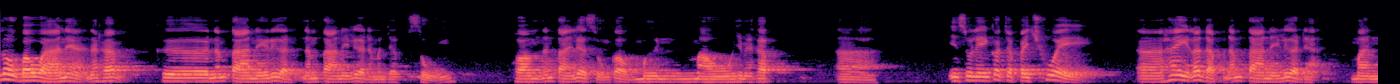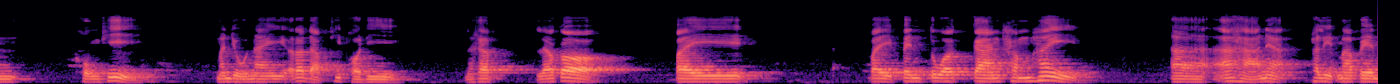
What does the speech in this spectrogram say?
โรคเบาหวานเนี่ยนะครับคือน้ำตาลในเลือด น้ำตาลในเลือดมันจะสูง พอน้ำตาลในเลือดสูงก็มึนเมาใช่ไหมครับอ่าอินซูลินก็จะไปช่วยให้ระดับน้ำตาลในเลือดเนี่ยมันคงที่มันอยู่ในระดับที่พอดีนะครับ แล้วก็ไปไปเป็นตัวกลางทำให้อ่าอาหารเนี่ยผลิตมาเป็น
